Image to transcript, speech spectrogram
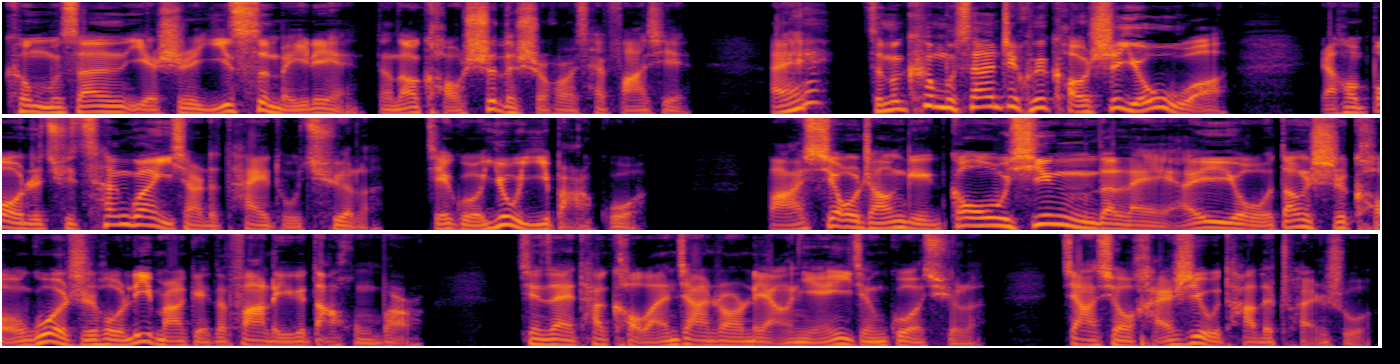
科目三也是一次没练，等到考试的时候才发现。哎，怎么科目三这回考试有我？然后抱着去参观一下的态度去了，结果又一把过，把校长给高兴的嘞！哎呦，当时考过之后，立马给他发了一个大红包。现在他考完驾照两年已经过去了，驾校还是有他的传说，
